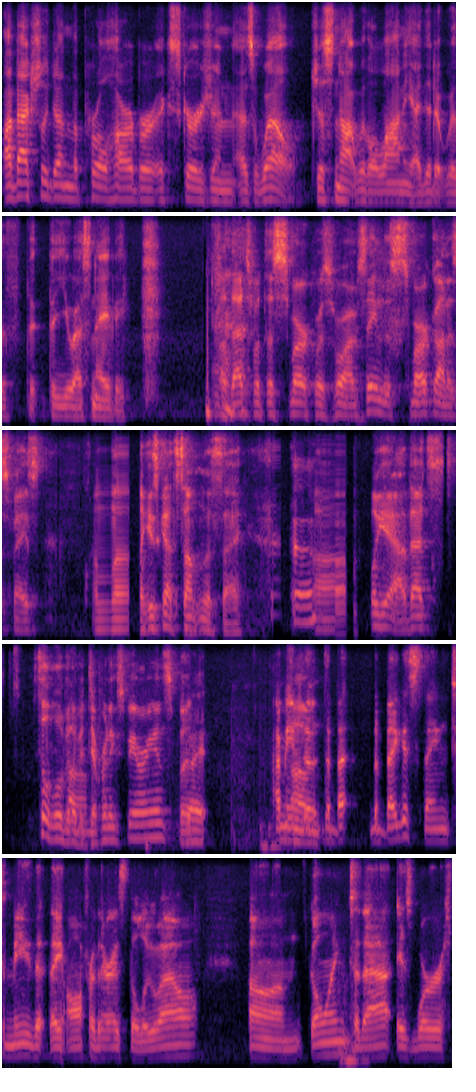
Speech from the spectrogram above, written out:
I've actually done the Pearl Harbor excursion as well, just not with Aulani. I did it with the, the U.S. Navy. Oh, that's what the smirk was for. I'm seeing the smirk on his face. I'm like, he's got something to say. Uh, well, yeah, that's it's a little bit of a Um, different experience, but right. I mean, Um, the the, the biggest thing to me that they offer there is the luau. Um, going to that is worth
